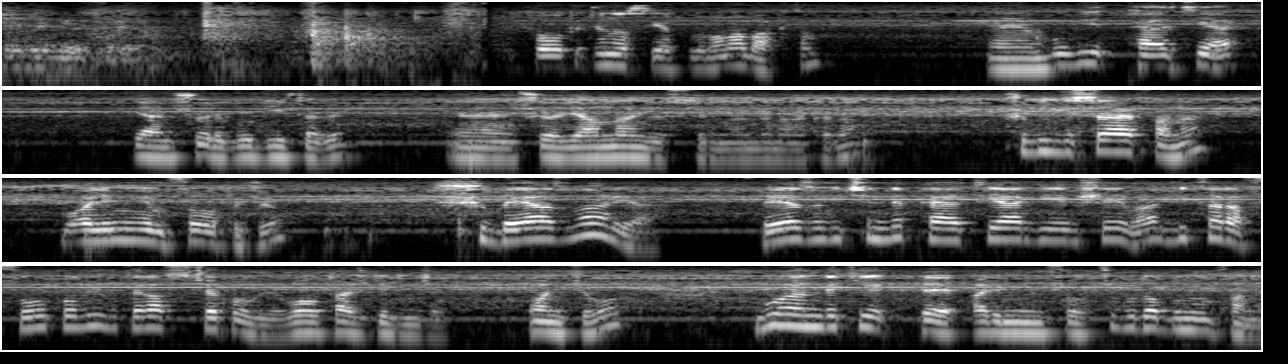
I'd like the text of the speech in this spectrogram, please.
şeyleri gösterelim. Soğutucu nasıl yapılır ona baktım. Ee, bu bir peltiyer. Yani şöyle bu değil tabi. Ee, şöyle yandan göstereyim önden arkadan. Şu bilgisayar fanı. Bu alüminyum soğutucu. Şu beyaz var ya. Beyazın içinde peltiyer diye bir şey var. Bir taraf soğuk oluyor bir taraf sıcak oluyor. Voltaj gelince. 12 volt. Bu öndeki de alüminyum soğutucu. Bu da bunun fanı.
